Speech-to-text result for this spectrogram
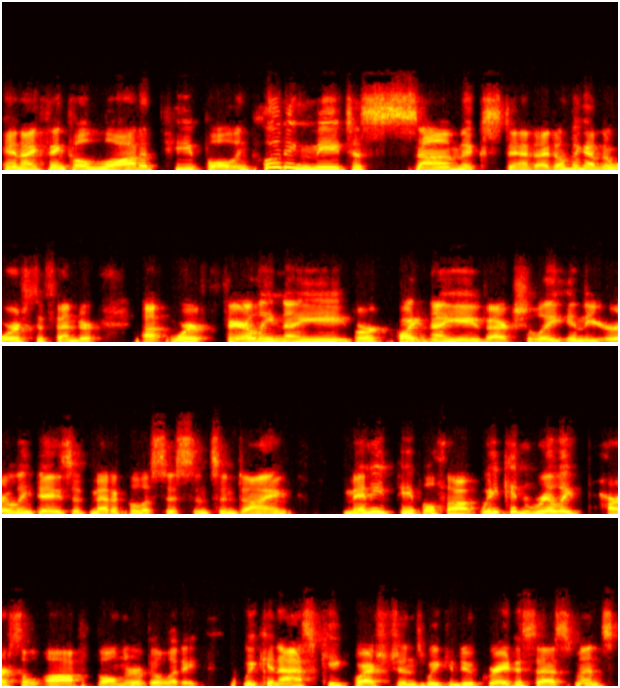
And I think a lot of people, including me to some extent, I don't think I'm the worst offender, uh, were fairly naive or quite naive actually in the early days of medical assistance in dying. Many people thought we can really parcel off vulnerability. We can ask key questions, we can do great assessments,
